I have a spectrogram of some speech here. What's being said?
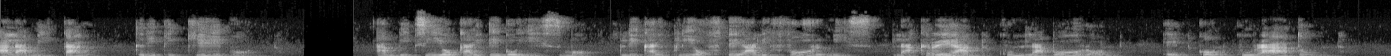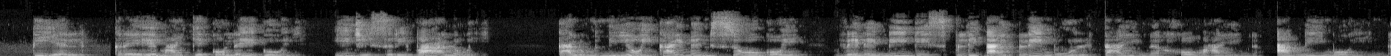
malamican criticemon ambizio cae egoismo pli cae pli ofte aliformis la crean cunlaboron en concuradon. Tiel creemai gecolegoi igis rivaloi, calumnioi cae mensogoi venenigis pli cae pli multain homain animoin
